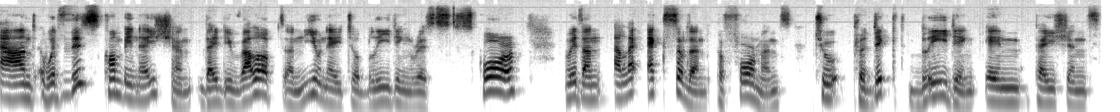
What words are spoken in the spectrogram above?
And with this combination, they developed a neonatal bleeding risk score with an excellent performance to predict bleeding in patients,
